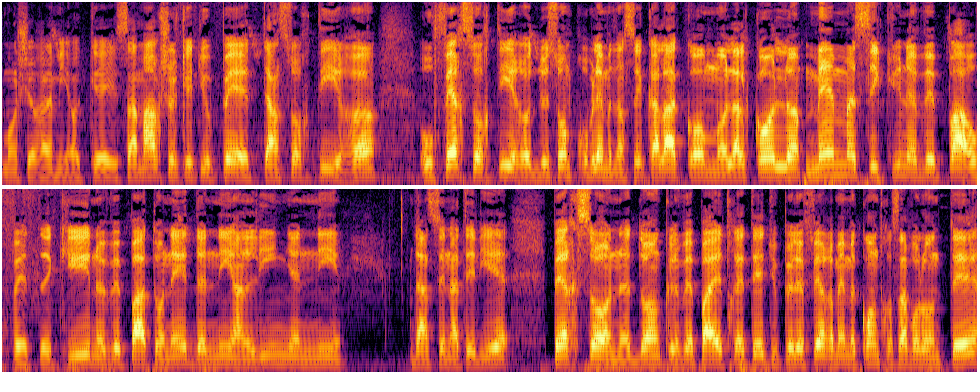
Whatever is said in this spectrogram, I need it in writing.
mon cher ami, ok? Ça marche que tu peux t'en sortir ou faire sortir de son problème dans ce cas-là comme l'alcool, même si qui ne veut pas, au fait, qui ne veut pas ton aide ni en ligne, ni dans un atelier, personne donc ne veut pas être traité, tu peux le faire même contre sa volonté,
